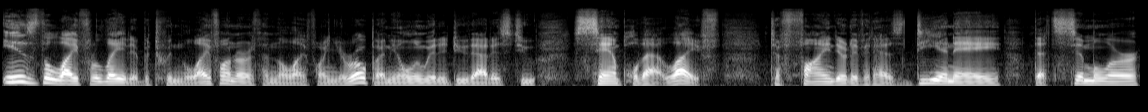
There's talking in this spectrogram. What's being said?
is the life related between the life on Earth and the life on Europa? And the only way to do that is to sample that life, to find out if it has DNA that's similar.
